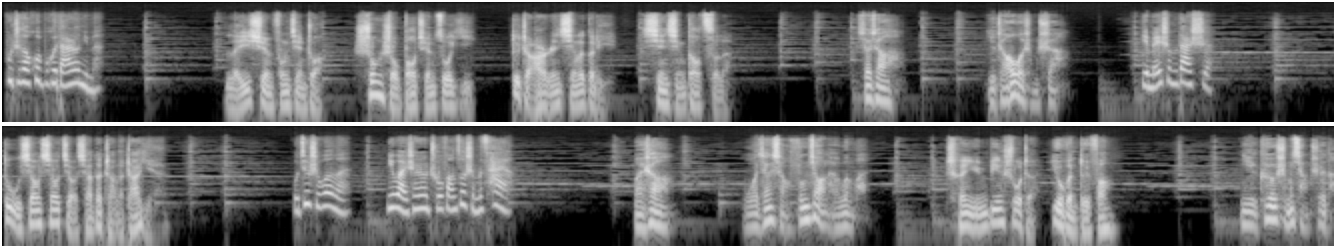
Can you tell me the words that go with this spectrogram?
不知道会不会打扰你们？”雷旋风见状。双手抱拳作揖，对着二人行了个礼，先行告辞了。潇潇，你找我什么事啊？也没什么大事。杜潇潇狡黠的眨了眨眼。我就是问问你晚上让厨房做什么菜啊？晚上我将小峰叫来问问。陈云斌说着，又问对方：“你可有什么想吃的？”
